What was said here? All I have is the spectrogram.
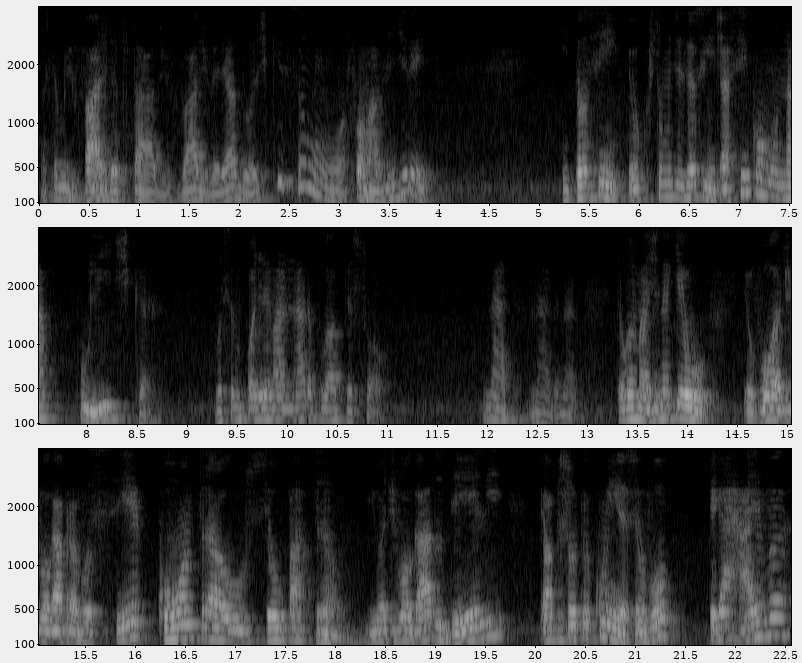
nós temos vários deputados, vários vereadores que são formados em direito. Então, assim, eu costumo dizer o seguinte: assim como na política, você não pode levar nada para o lado pessoal. Nada, nada, nada. Então, imagina que eu, eu vou advogar para você contra o seu patrão. E o advogado dele é uma pessoa que eu conheço. Eu vou pegar raiva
